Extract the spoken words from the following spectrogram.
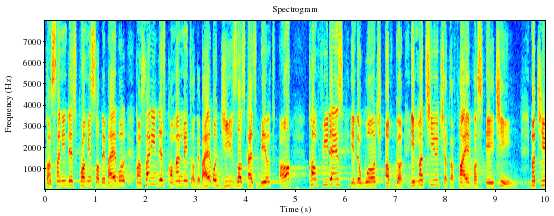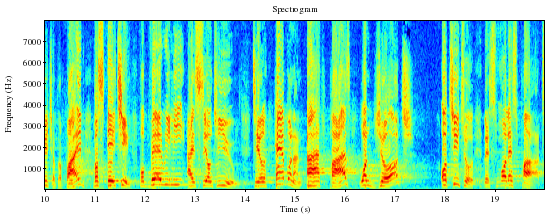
concerning this promise of the Bible, concerning this commandment of the Bible. Jesus Christ built up confidence in the word of God. In Matthew chapter 5 verse 18. Matthew chapter 5 verse 18. For verily I say unto you, till heaven and earth pass, one jot or tittle, the smallest part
